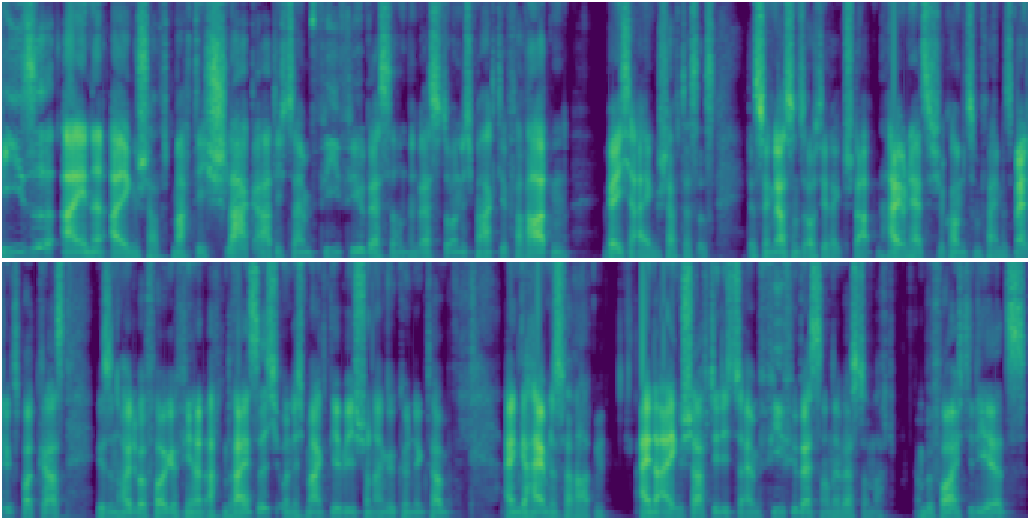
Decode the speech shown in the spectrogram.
Diese eine Eigenschaft macht dich schlagartig zu einem viel, viel besseren Investor und ich mag dir verraten, welche Eigenschaft das ist. Deswegen lass uns auch direkt starten. Hi und herzlich willkommen zum Finance Magics Podcast. Wir sind heute bei Folge 438 und ich mag dir, wie ich schon angekündigt habe, ein Geheimnis verraten. Eine Eigenschaft, die dich zu einem viel, viel besseren Investor macht. Und bevor ich dir jetzt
